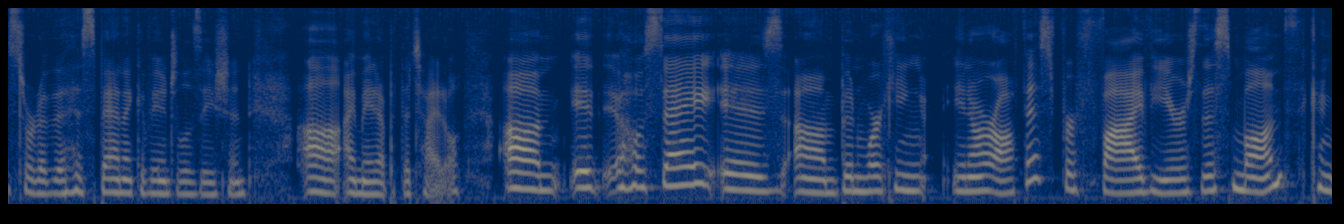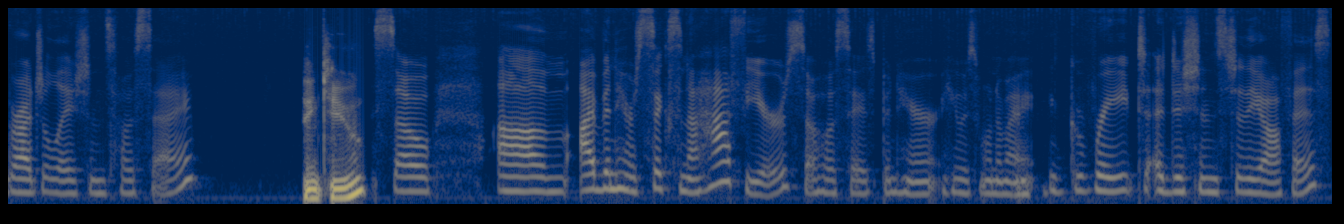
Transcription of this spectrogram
sort of the Hispanic evangelization. Uh, I made up the title. Um, it, Jose has um, been working in our office for five years this month. Congratulations, Jose. Thank you. So, um, I've been here six and a half years, so Jose has been here. He was one of my great additions to the office.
